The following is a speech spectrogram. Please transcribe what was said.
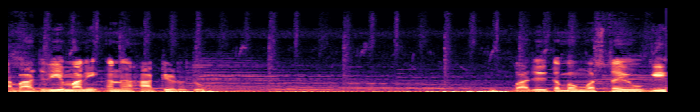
આ બાજરી અમારી અને હાટેડો જો. બાજરી તો બહુ મસ્ત એવી ઉગી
